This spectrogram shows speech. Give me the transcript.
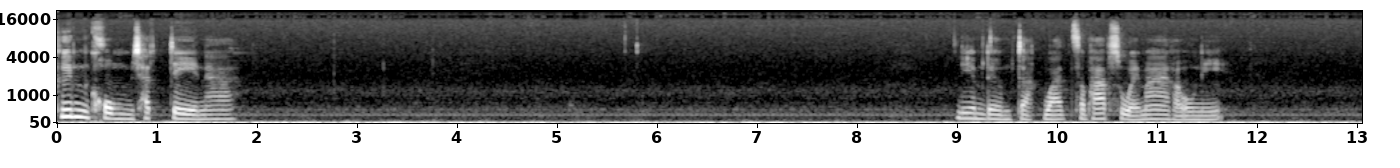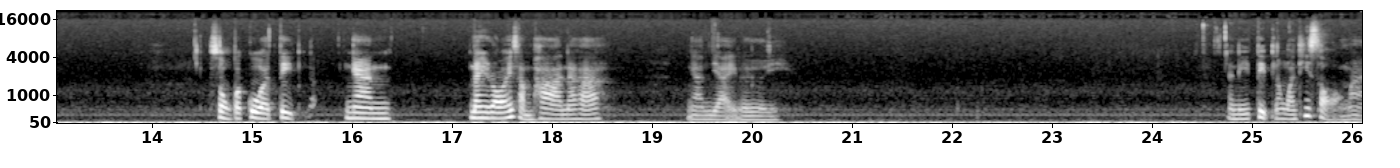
ขึ้นคมชัดเจนนะคะ เลี่ยมเดิมจากวัดสภาพสวยมากค่ะองค์นี้ ส่งประกวดติดงานในร้อยสัมพานนะคะ งานใหญ่เลย อันนี้ติดรางวัลที่สองมา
